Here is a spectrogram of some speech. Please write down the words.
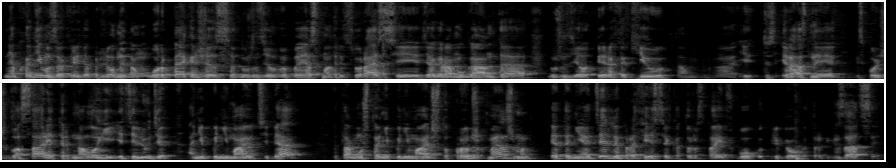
необходимо закрыть определенные там work packages, нужно сделать VBS, матрицу Расси, диаграмму Ганта, нужно сделать peer FAQ, там, э, и, то есть, и разные используют глоссарии, терминологии. Эти люди, они понимают тебя, потому что они понимают, что project management – это не отдельная профессия, которая стоит сбоку, припек от организации,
